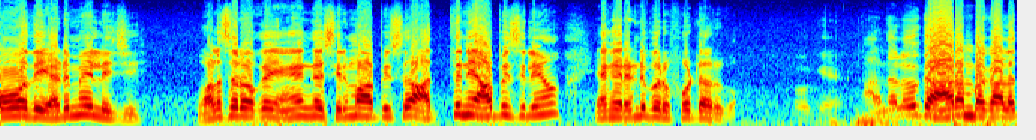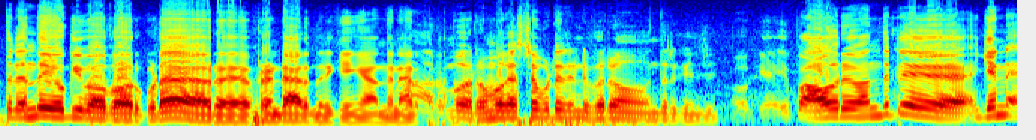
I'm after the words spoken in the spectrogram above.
போகாத இடமே இல்லை ஜி. வலசரோக்கம் எங்கெங்க சினிமா ஆஃபீஸோ அத்தனை ஆஃபீஸ்லேயும் எங்கள் ரெண்டு பேரும் ஃபோட்டோ இருக்கும். ஓகே. அந்த அளவுக்கு ஆரம்ப காலத்துலேருந்து யோகி பாபு அவர் கூட ஒரு ஃப்ரெண்டாக இருந்திருக்கீங்க அந்த நேரத்தில். ரொம்ப ரொம்ப கஷ்டப்பட்டு ரெண்டு பேரும் வந்திருக்கேன் ஜி. ஓகே இப்போ அவர் வந்துட்டு என்ன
